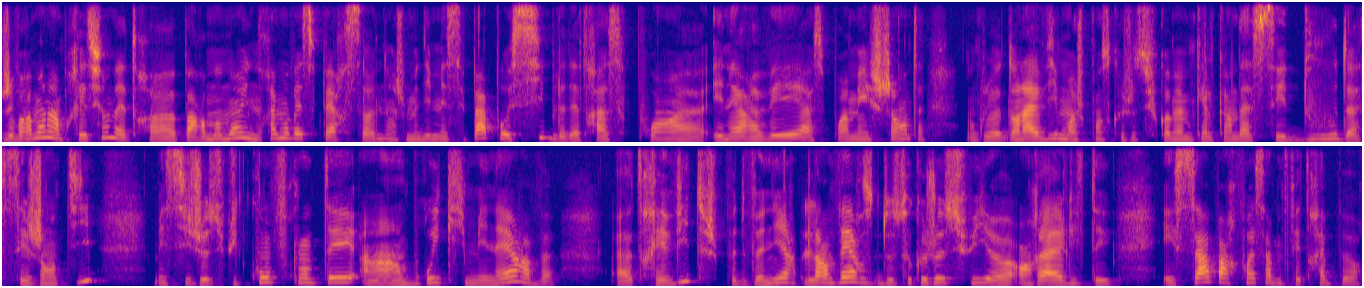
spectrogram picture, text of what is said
J'ai vraiment l'impression d'être euh, par moments une très mauvaise personne. Je me dis mais c'est pas possible d'être à ce point euh, énervée, à ce point méchante. Donc dans la vie, moi je pense que je suis quand même quelqu'un d'assez doux, d'assez gentil, mais si je suis confrontée à un bruit qui m'énerve, euh, très vite, je peux devenir l'inverse de ce que je suis en réalité. Et ça parfois ça me fait très peur.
